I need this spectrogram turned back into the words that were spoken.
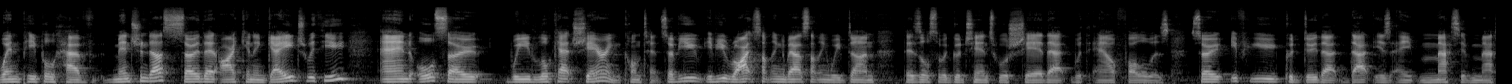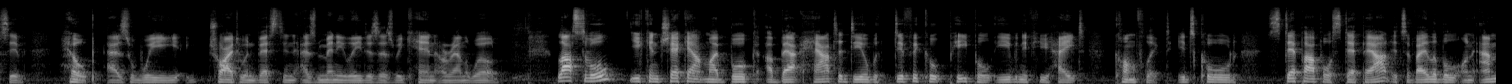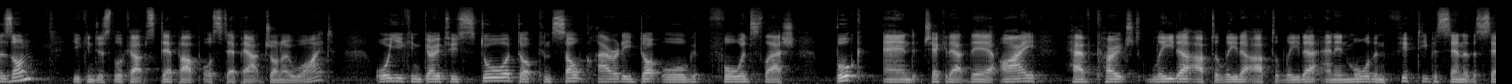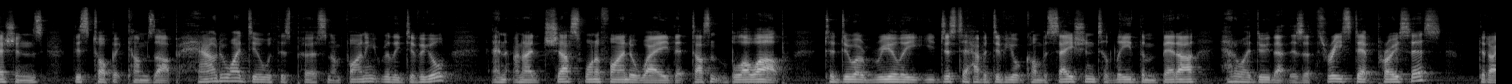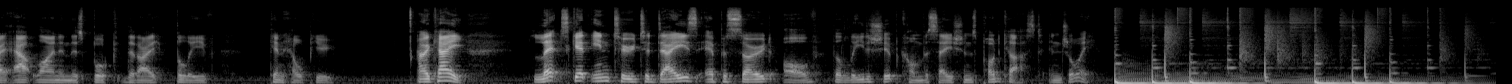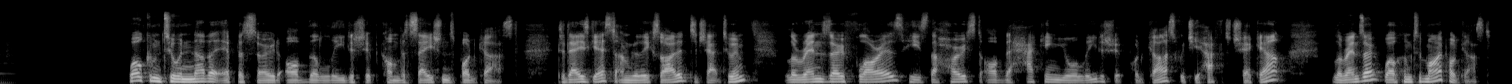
when people have mentioned us so that I can engage with you and also we look at sharing content. So if you if you write something about something we've done, there's also a good chance we'll share that with our followers. So if you could do that, that is a massive massive help as we try to invest in as many leaders as we can around the world. Last of all, you can check out my book about how to deal with difficult people even if you hate conflict. It's called Step Up or Step Out. It's available on Amazon. You can just look up Step Up or Step Out Jonno White, or you can go to store.consultclarity.org forward slash book and check it out there. I have coached leader after leader after leader, and in more than 50% of the sessions, this topic comes up. How do I deal with this person? I'm finding it really difficult and and I just want to find a way that doesn't blow up to do a really just to have a difficult conversation to lead them better. How do I do that? There's a three step process that I outline in this book that I believe can help you. Okay, let's get into today's episode of the Leadership Conversations podcast. Enjoy. Welcome to another episode of the Leadership Conversations podcast. Today's guest, I'm really excited to chat to him, Lorenzo Flores. He's the host of the Hacking Your Leadership podcast, which you have to check out. Lorenzo, welcome to my podcast.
